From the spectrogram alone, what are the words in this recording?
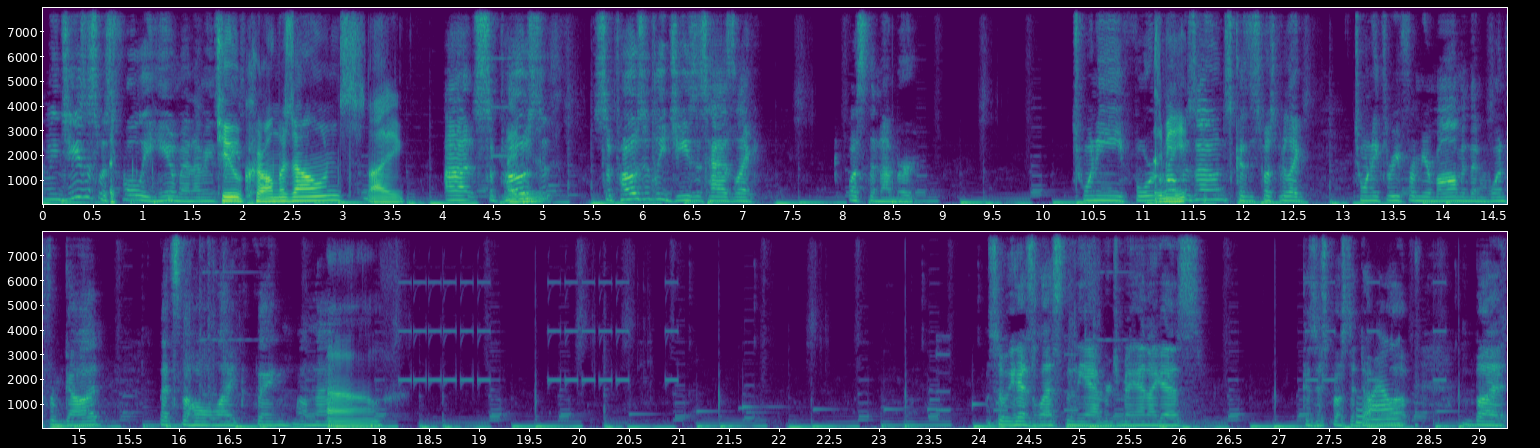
I mean, Jesus was fully human. I mean, two he's- chromosomes? Like Uh, supposed supposedly Jesus has like, what's the number? Twenty four You mean- chromosomes because it's supposed to be like twenty three from your mom and then one from God. That's the whole like thing on that. oh. so he has less than the average man, I guess, because they're supposed to double Wow. up. But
